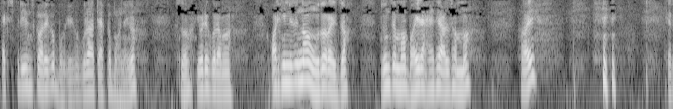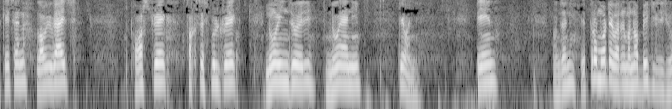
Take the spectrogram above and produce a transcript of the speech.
एक्सपिरियन्स गरेको भोगेको कुरा ट्याक्क भनेको। सो एउटै कुरामा अड्किने चाहिँ नहुँदो रहेछ जुन चाहिँ म भइराखेको थिएँ अहिलेसम्म है? खेर केही छैन। Love you guys first trek successful trek no injury no any के भन्ने? पेन हुन्छ नि? यत्रो मोटै गरेर म नब्बे केजी छु।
